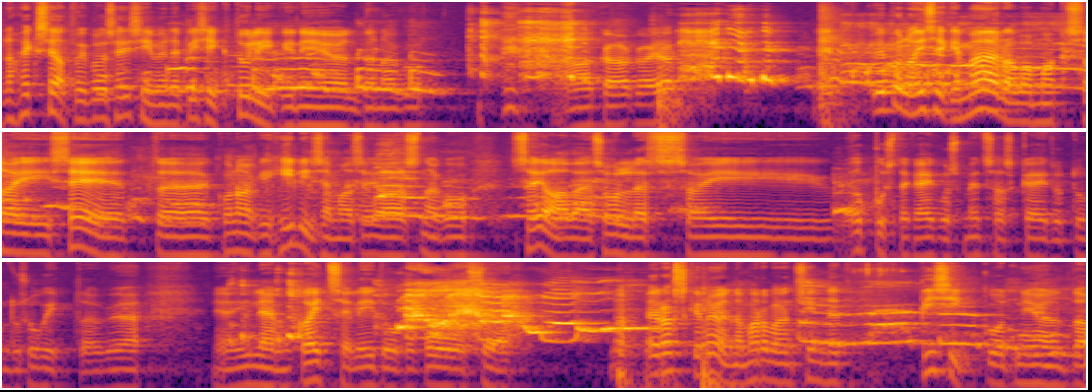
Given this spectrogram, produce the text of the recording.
Noh, eks sealt võib-olla see esimene pisik tuligi nii-öelda nagu, aga, aga jah et võib-olla isegi määravamaks sai see, et äh, kunagi hilisemas eas nagu sõjaväes olles sai õppuste käigus metsas käidud, tundus huvitav ja, ja hiljem Kaitseliiduga koos ja noh, raske on öelda, ma arvan, et siin need pisikud nii-öelda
